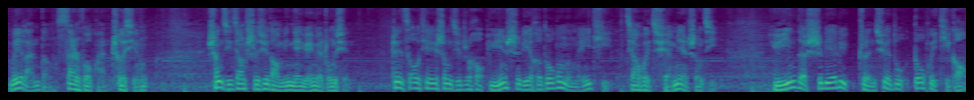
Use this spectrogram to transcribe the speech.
威兰等三十多款车型，升级将持续到明年元月中旬。这次 OTA 升级之后，语音识别和多功能媒体将会全面升级，语音的识别率、准确度都会提高。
